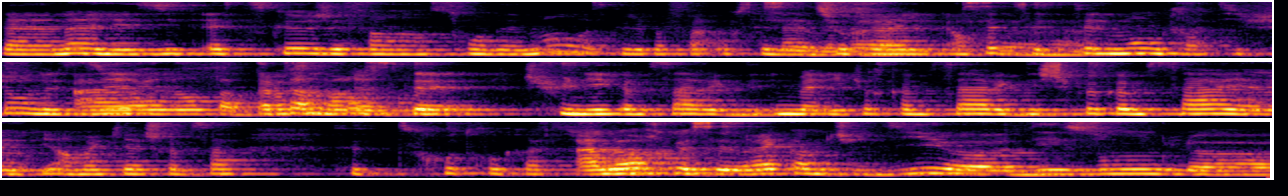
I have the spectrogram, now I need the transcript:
la nana, elle hésite, est-ce que j'ai fait un soin des mains ou est-ce que j'ai pas fait Ou c'est naturel? En fait, c'est tellement gratifiant de se ah dire, ouais, non, t'as je suis née comme ça, avec une manicure comme ça, avec des cheveux comme ça et avec un maquillage comme ça. C'est trop, trop gratifiant. Alors que c'est vrai, comme tu dis, euh, des ongles, euh,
